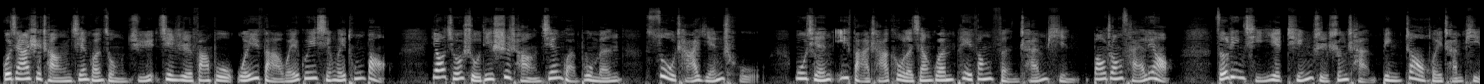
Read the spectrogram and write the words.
国家市场监管总局近日发布违法违规行为通报要求属地市场监管部门速查严处。目前依法查扣了相关配方粉产品包装材料责令企业停止生产并召回产品。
